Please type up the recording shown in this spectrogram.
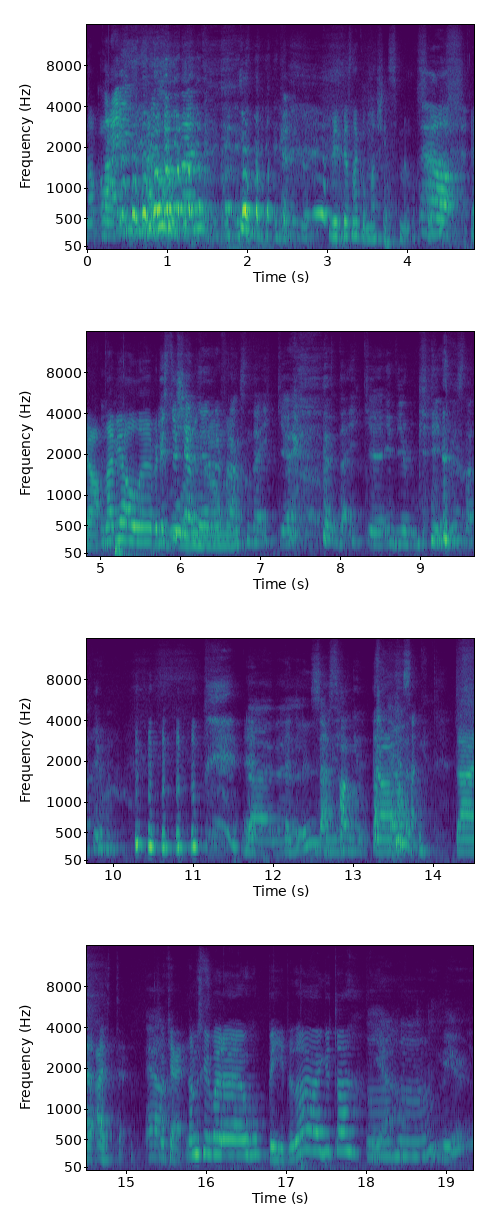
Na Nei! Vi skal snakke om nazismen også. Ja. Ja. Nei, vi har alle veldig Hvis du gode kjenner den referansen, det er ikke, det er ikke ideologi vi snakker om. Det er, eh, Det er sangen. Ja, det er sangen. det er RT. Ja. Ok, Nei, men Skal vi bare hoppe i det, da, gutta? Ja, Mhm. vi gjør det.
